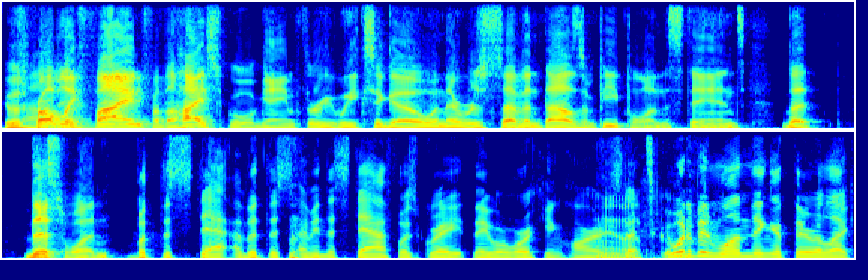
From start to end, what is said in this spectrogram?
It was oh, probably fine for the high school game three weeks ago when there was seven thousand people in the stands, but this one, But the staff, but this, I mean, the staff was great. They were working hard. Yeah, So that's It would have been one thing if they were like,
